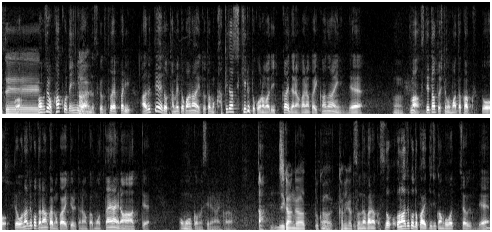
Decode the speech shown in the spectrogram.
で、まあ、もちろん書くことに意味があるんですけど、ただやっぱりある程度貯めとかないと多分書き出し切るところまで1回でなかなかいかないんで、うん、まあ捨てたとしてもまた書くとで同じこと何回も書いてるとなんかもったいないなーって思うかもしれないから。あ時間がとかうん。紙がとか、そうなかなか。そう同じこと書いて時間が終わっちゃうんで、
